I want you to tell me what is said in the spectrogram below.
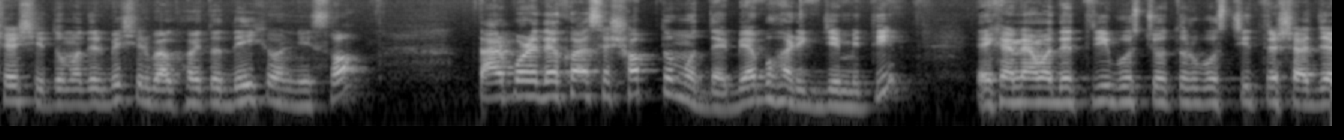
শেষই, তোমাদের বেশিরভাগ হয়তো দেখেও নিছ। তারপরে দেখো আছে সপ্তম অধ্যায়, ব্যবহারিক জ্যামিতি। এখানে আমাদের ত্রিভুজ, চতুর্ভুজ চিত্রের সাহায্যে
